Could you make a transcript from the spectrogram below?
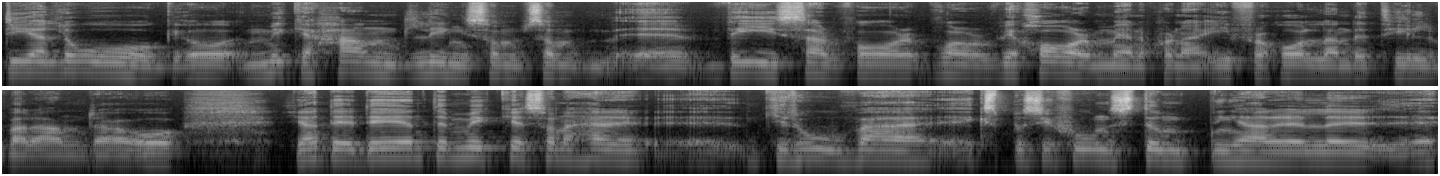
dialog och mycket handling som, som eh, visar var, var vi har människorna i förhållande till varandra. Och ja, det, det är inte mycket sådana här eh, grova expositionsdumpningar eller eh,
